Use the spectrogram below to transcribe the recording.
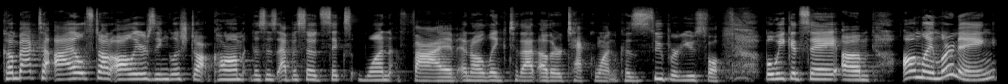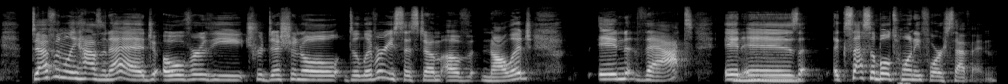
Come back to IELTS.allearsenglish.com. This is episode 615 and I'll link to that other tech one because super useful. But we could say, um, online learning definitely has an edge over the traditional delivery system of knowledge in that it mm. is accessible 24 7.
